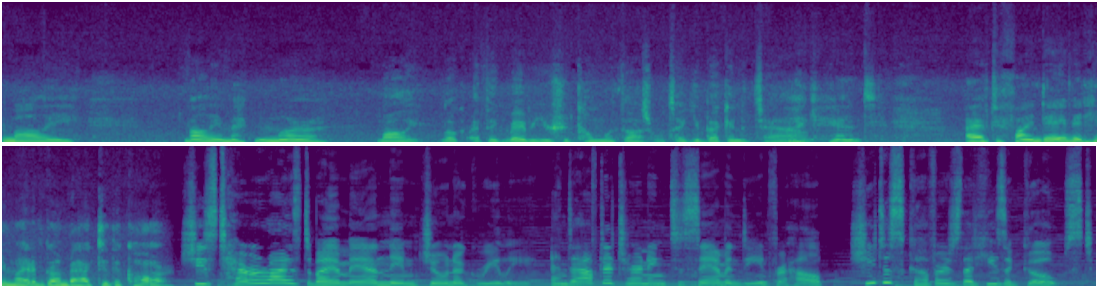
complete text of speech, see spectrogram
Molly. Molly McNamara. Molly, look, I think maybe you should come with us. We'll take you back into town. I can't. I have to find David. He might have gone back to the car. She's terrorized by a man named Jonah Greeley, and after turning to Sam and Dean for help, she discovers that he's a ghost.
